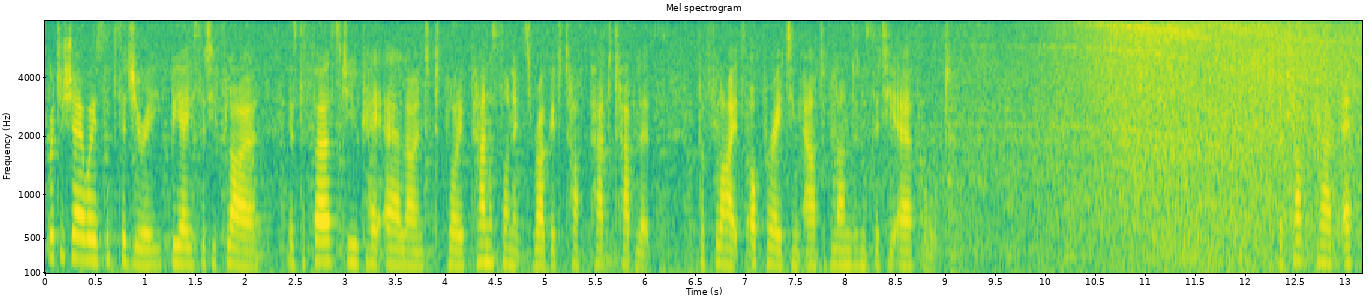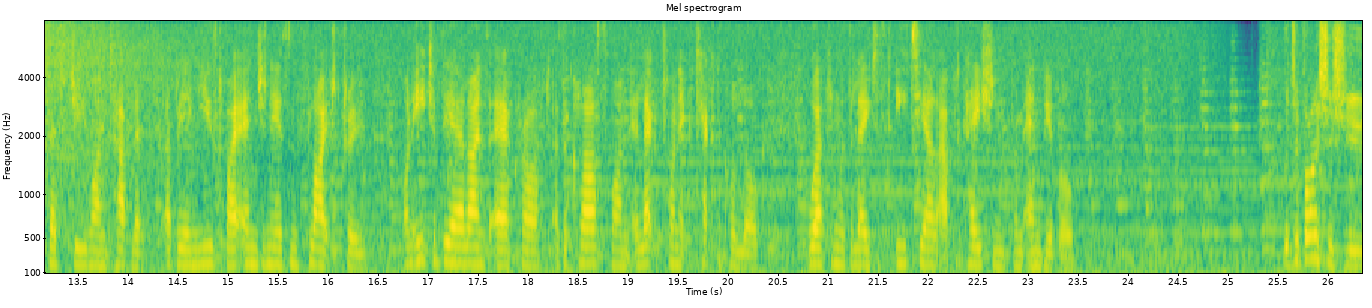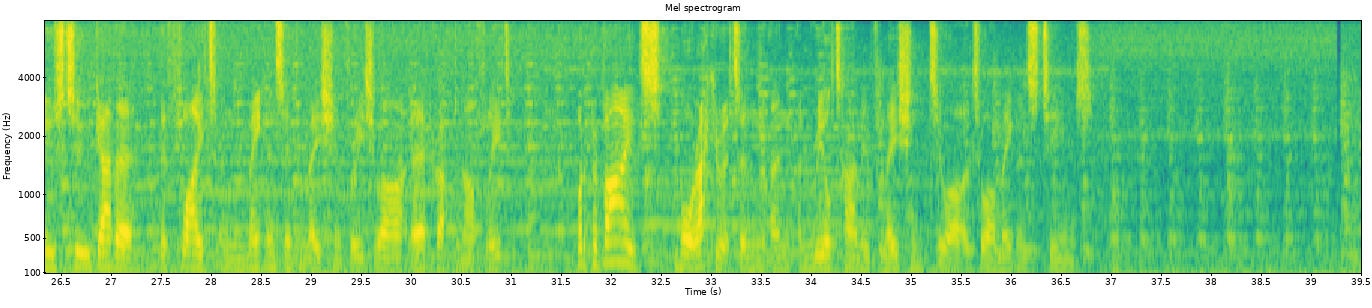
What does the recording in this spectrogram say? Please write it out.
British Airways subsidiary BA City Flyer is the first UK airline to deploy Panasonic's rugged ToughPad tablets for flights operating out of London City Airport. The ToughPad FZ-G1 tablets are being used by engineers and flight crew on each of the airline's aircraft as a Class 1 electronic technical log, working with the latest ETL application from Enviable. The device is used to gather the flight and maintenance information for each of our aircraft in our fleet. But it provides more accurate and, and, and real-time information to our, to our maintenance teams.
